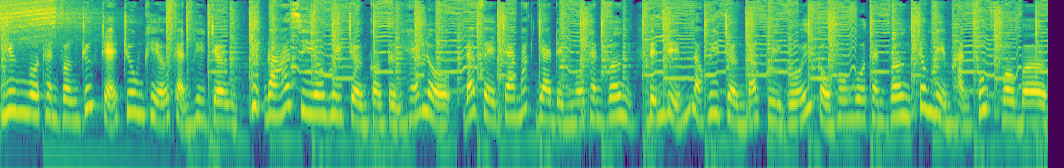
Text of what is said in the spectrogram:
nhưng Ngô Thanh Vân rất trẻ trung khi ở cạnh Huy Trần. Trước đó, CEO Huy Trần còn từng hé lộ đã về ra mắt gia đình Ngô Thanh Vân. Đỉnh điểm là Huy Trần đã quỳ gối cầu hôn Ngô Thanh Vân trong niềm hạnh phúc vô bờ.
